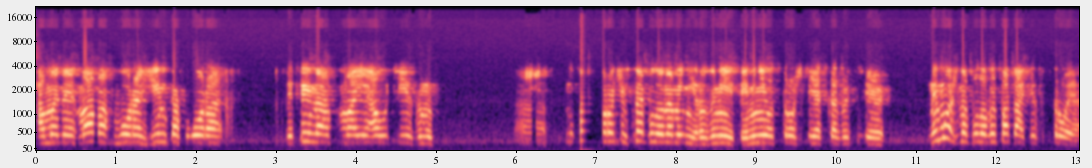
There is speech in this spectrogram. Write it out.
А в мене мама хвора, жінка хвора, дитина має аутизм. Е, Ну, коротше, все було на мені, розумієте? І мені от трошки, як кажуть, е, не можна було випадати з строя.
